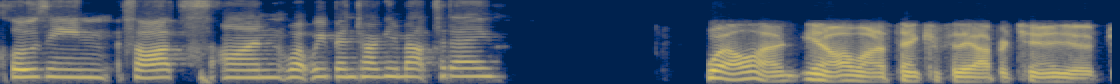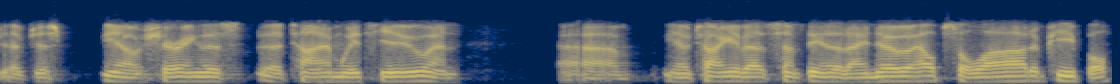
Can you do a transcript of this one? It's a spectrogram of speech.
closing thoughts on what we've been talking about today? Well, you know, I want to thank you for the opportunity of, of just you know sharing this uh, time with you and um, you know talking about something that I know helps a lot of people.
